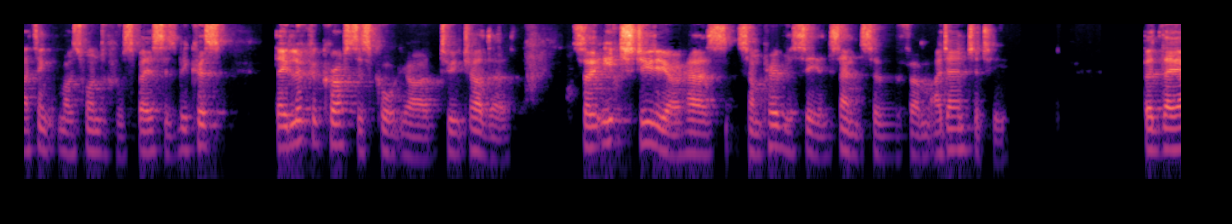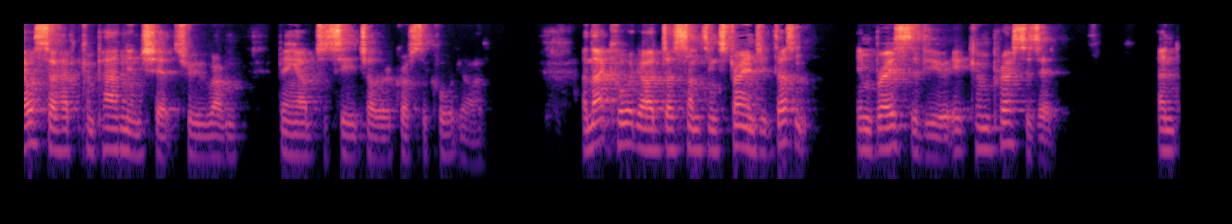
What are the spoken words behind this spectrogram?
i think most wonderful spaces because they look across this courtyard to each other. So each studio has some privacy and sense of um, identity. But they also have companionship through um, being able to see each other across the courtyard. And that courtyard does something strange. It doesn't embrace the view, it compresses it. And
